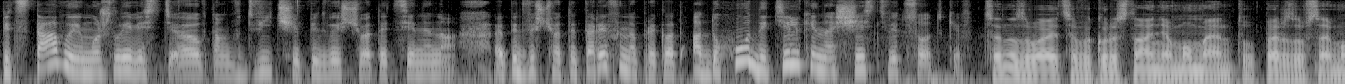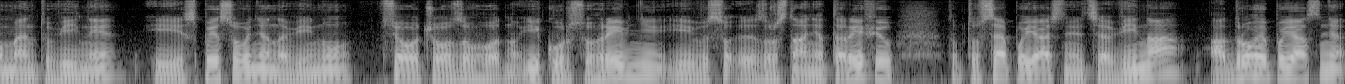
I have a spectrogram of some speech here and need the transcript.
підстави і можливість е, там вдвічі підвищувати ціни на підвищувати тарифи, наприклад, а доходи тільки на 6%? Це називається використання моменту, перш за все, моменту війни і списування на війну всього чого завгодно. І курсу гривні, і зростання тарифів. Тобто все пояснюється війна, а друге пояснення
